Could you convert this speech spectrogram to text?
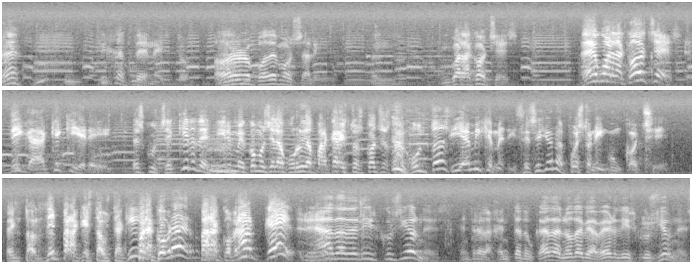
¿Eh? Fíjate en esto. Ahora no podemos salir. Guardacoches. ¡Eh, guardacoches! Diga, ¿qué quiere? Escuche, ¿quiere decirme cómo se le ha ocurrido aparcar estos coches tan juntos? ¿Y a mí qué me dice? Si yo no he puesto ningún coche. Entonces, ¿para qué está usted aquí? ¿Para cobrar? ¿Para cobrar qué? Nada de discusiones. Entre la gente educada no debe haber discusiones.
